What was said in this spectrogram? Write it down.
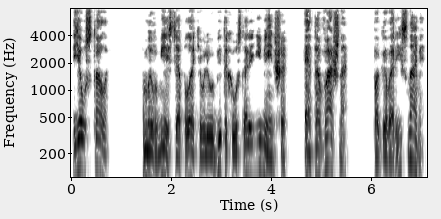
я устала. Мы вместе оплакивали убитых и устали не меньше. Это важно. Поговори с нами».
